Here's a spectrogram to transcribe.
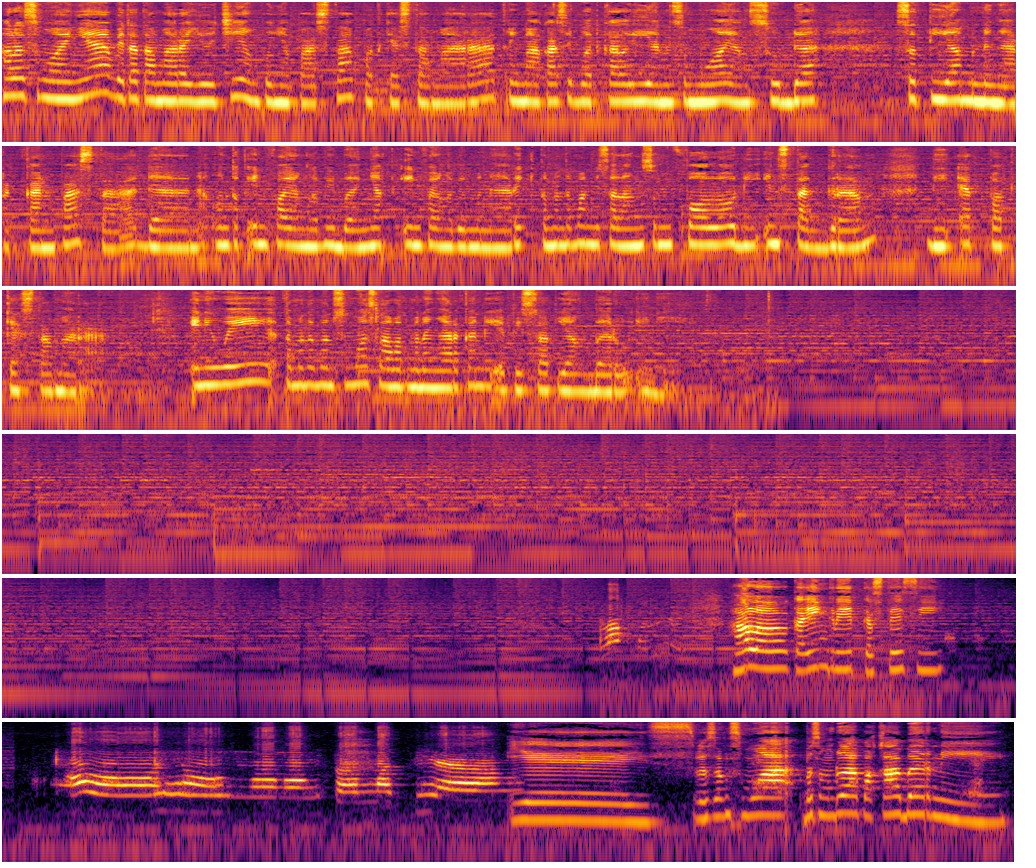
Halo semuanya, Beta Tamara Yuji yang punya pasta podcast Tamara. Terima kasih buat kalian semua yang sudah setia mendengarkan pasta dan untuk info yang lebih banyak, info yang lebih menarik, teman-teman bisa langsung follow di Instagram di @podcasttamara. Anyway, teman-teman semua selamat mendengarkan di episode yang baru ini. Kak Stesi. Halo, selamat siang. Yes, Bosong semua, Bosong dua apa kabar nih?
